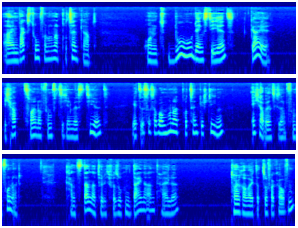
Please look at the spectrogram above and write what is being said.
ein Wachstum von 100% gehabt. Und du denkst dir jetzt, geil, ich habe 250 investiert, jetzt ist es aber um 100% gestiegen, ich habe insgesamt 500. Kannst dann natürlich versuchen, deine Anteile teurer weiter zu verkaufen,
